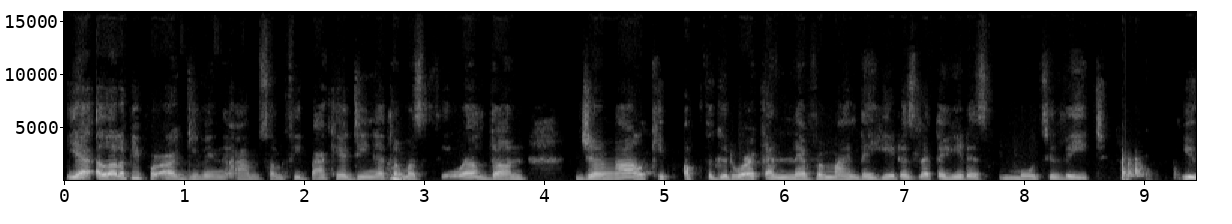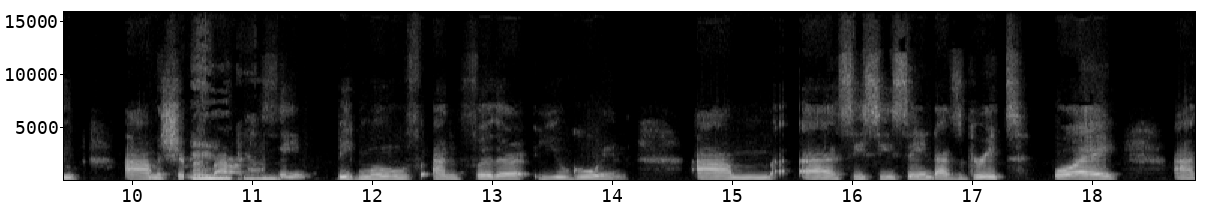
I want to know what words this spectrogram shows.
Yeah, a lot of people are giving um some feedback here. Dina Thomas saying, "Well done, Jamal. Keep up the good work, and never mind the haters. Let the haters motivate you." Um, Sharif Barrett saying, "Big move, and further you going." Um, uh, CC saying, "That's great, boy." Uh,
